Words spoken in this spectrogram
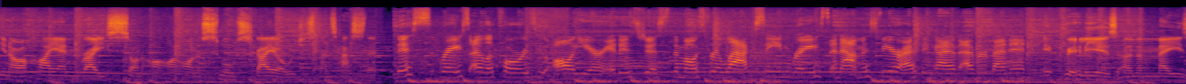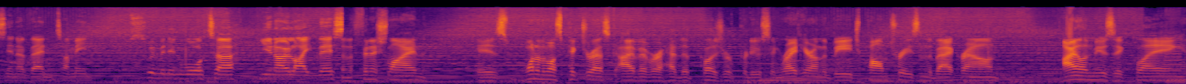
you know a high-end race on, on, on a small scale, which is fantastic. This race I look forward to all year. It is just the most relaxing race and atmosphere I think I have ever been in. It really is an amazing event. I mean, swimming in water, you know, like this. And the finish line is one of the most picturesque I've ever had the pleasure of producing. Right here on the beach, palm trees in the background, island music playing.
